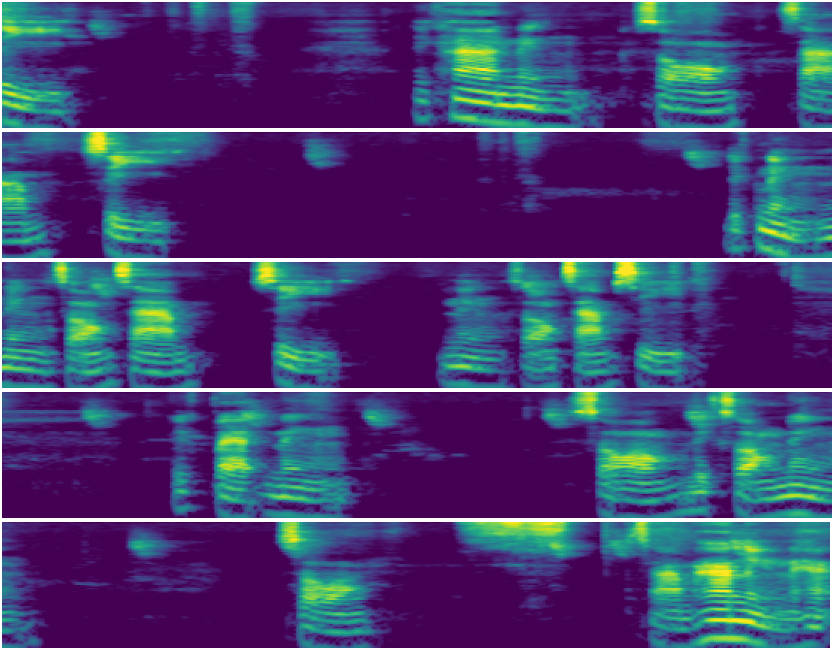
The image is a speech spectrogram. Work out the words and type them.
สี่ เลขห้าหนึ่งสองสามสี่เลขหนึ่งหนึ่งสองสามสี่หนึ่งสองสามสี่เลขแปดหนึ่งสองเลขสองหนึ่งสองสามห้าหนึ่งนะฮะ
